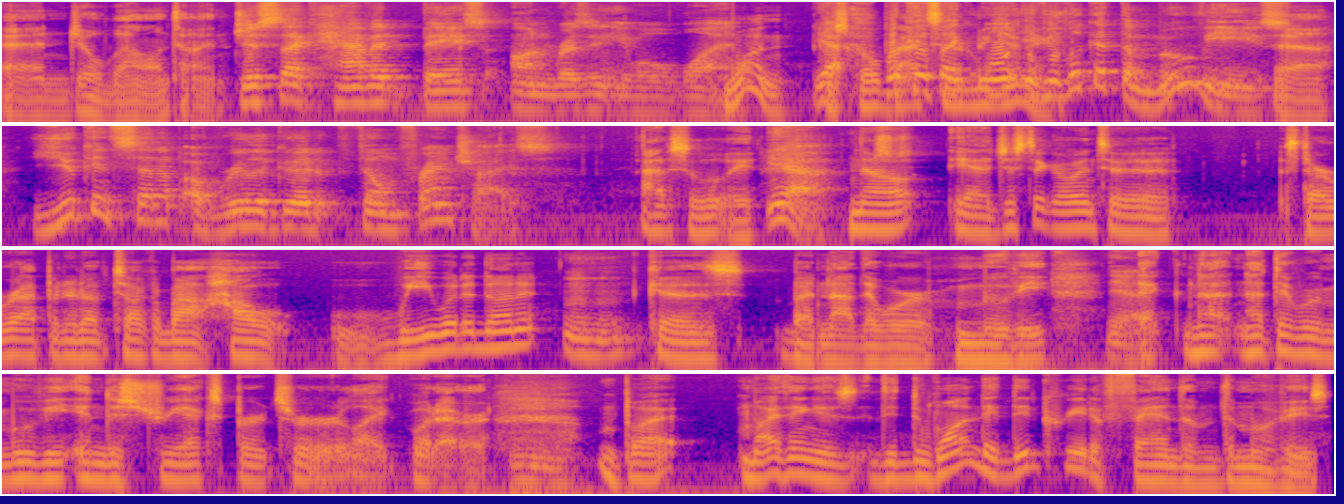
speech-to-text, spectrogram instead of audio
and Jill Valentine. just like have it based on Resident Evil One. One. yeah. Just go back because like, well, if you look at the movies, Yeah. you can set up a really good film franchise. Absolutely. Yeah. No, yeah, just to go into start wrapping it up, talk about how we would have done it. Mm-hmm. Because, but not that we're movie, Yeah. not not that we're movie industry experts or like whatever. Mm. But my thing is, the the one they did create a fandom, the movies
